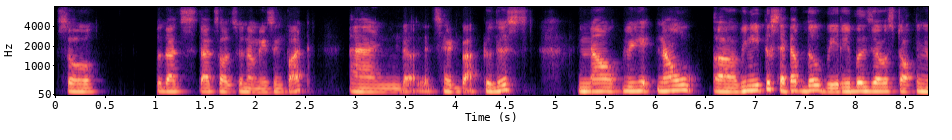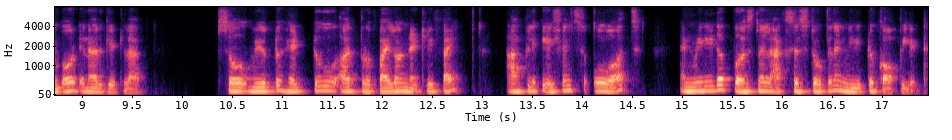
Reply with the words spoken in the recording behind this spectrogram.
So, so that's that's also an amazing part. And uh, let's head back to this. Now we now uh, we need to set up the variables I was talking about in our GitLab. So we have to head to our profile on Netlify, applications, OAuth, and we need a personal access token and we need to copy it.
